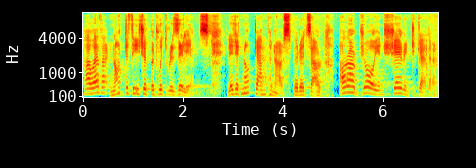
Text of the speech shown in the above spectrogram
However, not defeated but with resilience. Let it not dampen our spirits or, or our joy in sharing together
